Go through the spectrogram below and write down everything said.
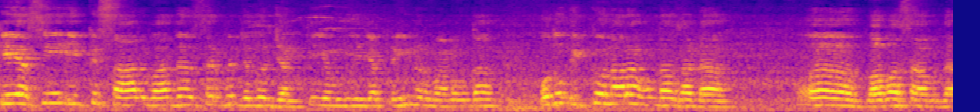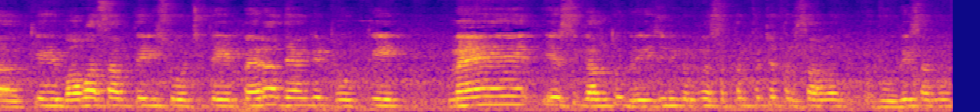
ਕਿ ਅਸੀਂ ਇੱਕ ਸਾਲ ਬਾਅਦ ਸਿਰਫ ਜਦੋਂ ਜਨਤੀ ਆਉਂਦੀ ਹੈ ਜਾਂ ਪ੍ਰੀ ਨਿਰਵਾਣ ਆਉਂਦਾ ਉਦੋਂ ਇੱਕੋ ਨਾਰਾ ਹੁੰਦਾ ਸਾਡਾ ਬਾਬਾ ਸਾਹਿਬ ਦਾ ਕਿ ਬਾਬਾ ਸਾਹਿਬ ਤੇਰੀ ਸੋਚ ਤੇ ਪਹਿਰਾ ਦੇਾਂਗੇ ਠੋਕ ਕੇ ਮੈਂ ਇਸ ਗੱਲ ਤੋਂ ਗਰੇਜ ਨਹੀਂ ਕਰੂੰਗਾ 70 75 ਸਾਲ ਹੋ ਗਏ ਸਾਨੂੰ।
